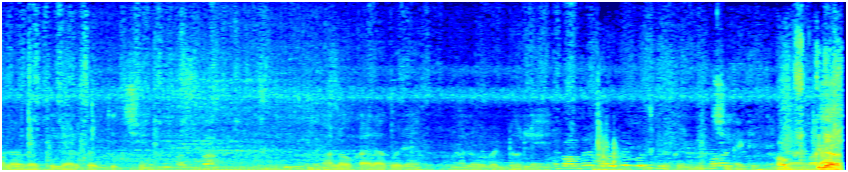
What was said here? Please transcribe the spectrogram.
ভালোভাবে ক্লিয়ার করে দিচ্ছি। ভালো কায়দা করে ভালোভাবে ঢলে করে নিচ্ছি। Clear.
